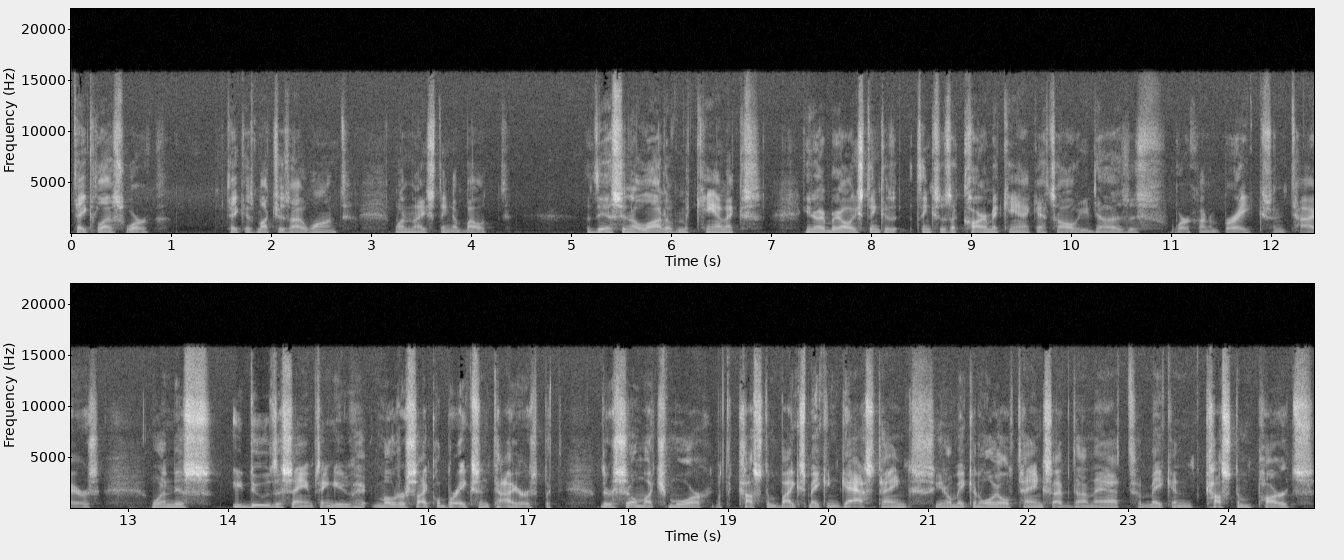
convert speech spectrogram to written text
take less work, take as much as I want. One nice thing about this, and a lot of mechanics you know, everybody always think, thinks as a car mechanic, that's all he does is work on the brakes and tires. When this, you do the same thing. You motorcycle brakes and tires, but there's so much more with the custom bikes, making gas tanks, you know, making oil tanks. I've done that, making custom parts.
